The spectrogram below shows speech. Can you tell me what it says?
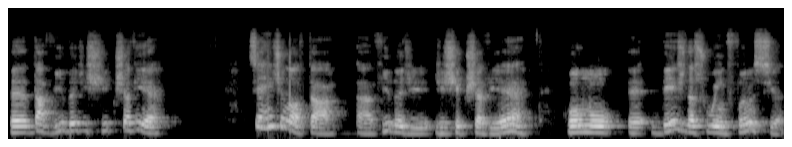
eh, da vida de Chico Xavier. Se a gente notar a vida de, de Chico Xavier como, é, desde a sua infância,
